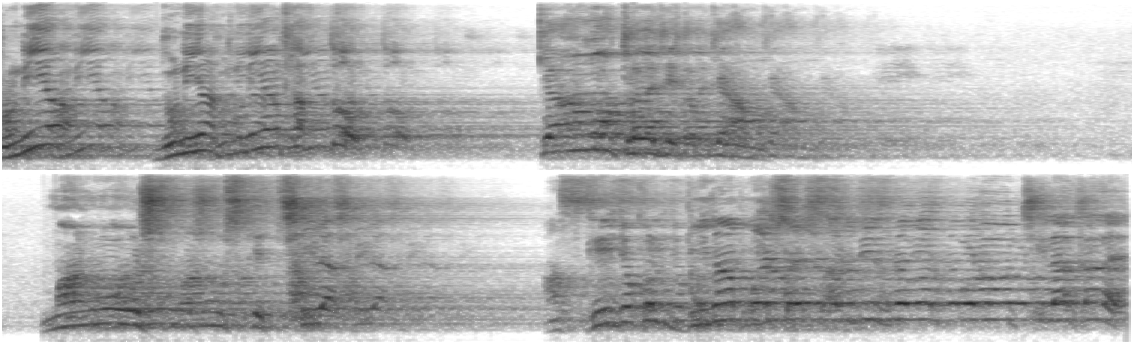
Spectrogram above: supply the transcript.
দুনিয়া দুনিয়া দুনিয়া থাকতো। কেমন হয়ে যেত কেমন মানুষ মানুষকে ছিলা আজকে যখন বিনা পয়সায় সার্ভিস দেওয়ার পরেও ছিলা খায়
